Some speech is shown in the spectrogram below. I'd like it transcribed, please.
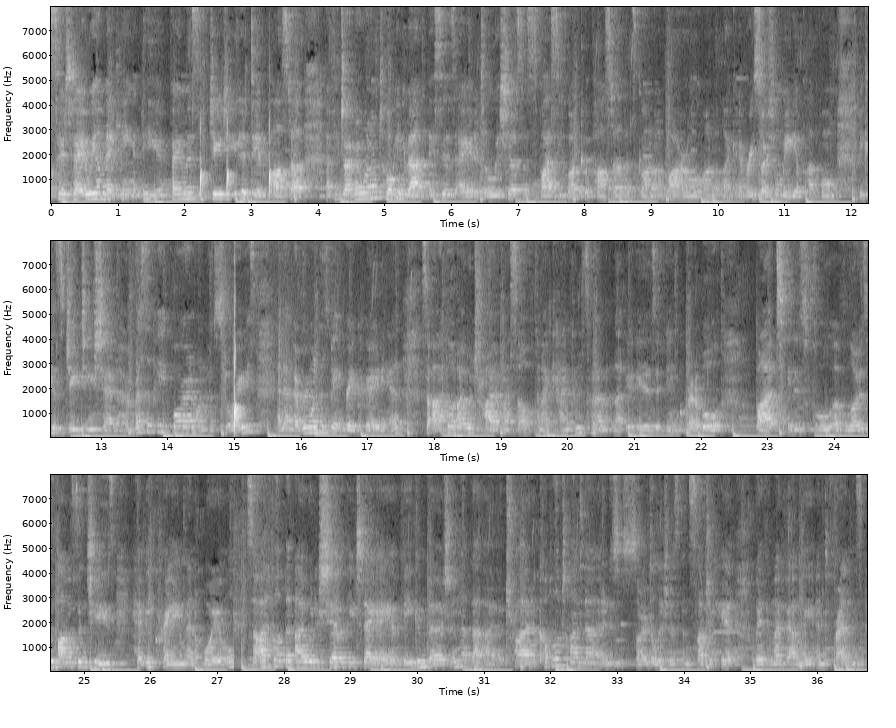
so today we are making the famous Gigi Hadid pasta. If you don't know what I'm talking about, this is a delicious spicy vodka pasta that's gone viral on like every social media platform because Gigi shared her recipe for it on her stories and now everyone has been recreating it. So I thought I would try it myself and I can confirm that it is incredible but it is full of loads of parmesan cheese, heavy cream and oil. So I thought that I would share with you today a vegan version that I've tried a couple of times now and it is so delicious and such a hit with my family and friends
